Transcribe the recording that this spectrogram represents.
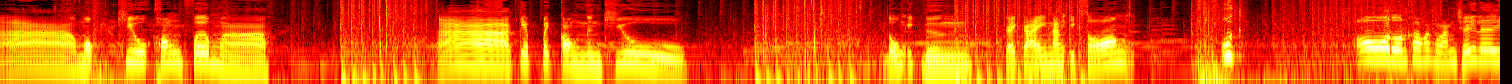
อ่าหมกคิวคอนเฟิร์มมา อ่า เก็บไปกล่องหนึ่งคิว ลงอีกหนึ่งไกลๆนั่งอีกสองอุ๊ยโอ้โดนเข้าข้างหลังเฉยเลย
